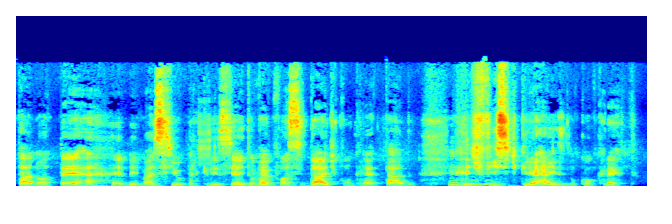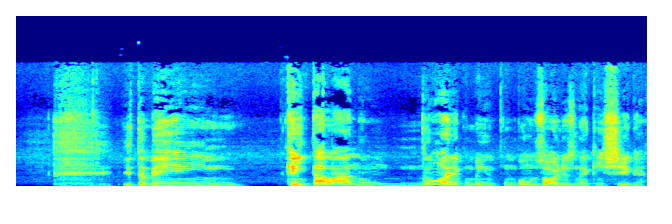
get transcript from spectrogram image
tá numa terra, é bem macio para crescer, aí tu vai para uma cidade concretada. É difícil de criar raízes no concreto. E também quem tá lá não, não olha com, bem, com bons olhos, né? Quem chega.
